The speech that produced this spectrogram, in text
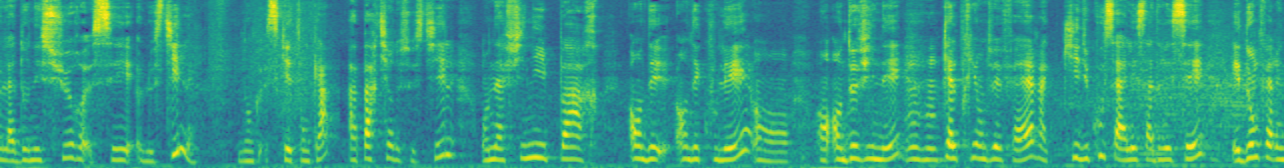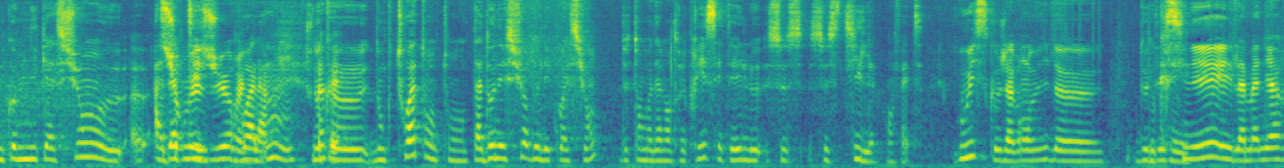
la donnée sûre, c'est le style, donc ce qui est ton cas, à partir de ce style, on a fini par en, découler, en, deviner mhm. quel prix on devait faire, à qui du coup ça allait s'adresser, et donc faire une communication euh, euh, adaptée. Sur mesure. Voilà. Mhm, donc, euh, donc toi, ton, ton, ta donnée sûre de l'équation de ton modèle d'entreprise, c'était ce, ce, style en fait. Oui, ce que j'avais envie de, de, dessiner et la manière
